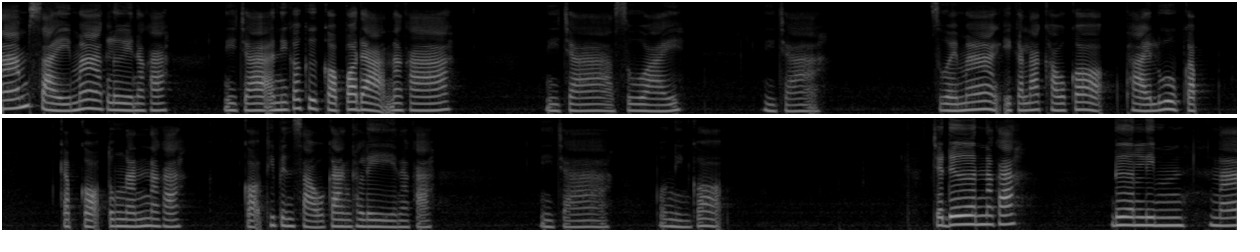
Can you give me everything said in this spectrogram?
น้ำใสมากเลยนะคะ นี่จ้าอันนี้ก็คือเกาะปอดะนะคะ นี่จ้าสวย นี่จ้าสวยมากเอกลักษณ์เขาก็ถ่ายรูปกับกับเกาะตรงนั้นนะคะ เกาะที่เป็นเสากลางทะเลนะคะ นี่จ้าพวกนิงก็ จะเดินนะคะ เดินริมน้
